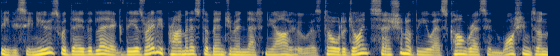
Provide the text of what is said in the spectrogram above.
BBC News with David Legg. The Israeli Prime Minister Benjamin Netanyahu has told a joint session of the US Congress in Washington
